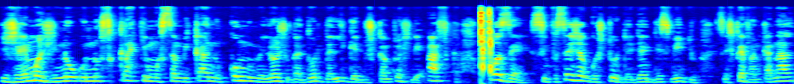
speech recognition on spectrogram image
Já imaginou o nosso craque moçambicano como o melhor jogador da Liga dos Campeões de África? Pois é, se você já gostou da ideia desse vídeo, se inscreva no canal,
